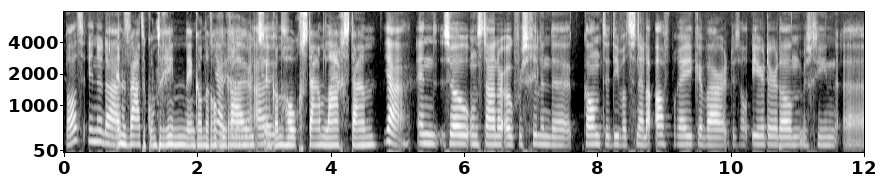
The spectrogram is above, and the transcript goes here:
bad inderdaad. En het water komt erin en kan er ook Ja, weer er uit, En kan hoog staan, laag staan. Ja, en zo ontstaan er ook verschillende kanten die wat sneller afbreken, waar dus al eerder dan misschien eh,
